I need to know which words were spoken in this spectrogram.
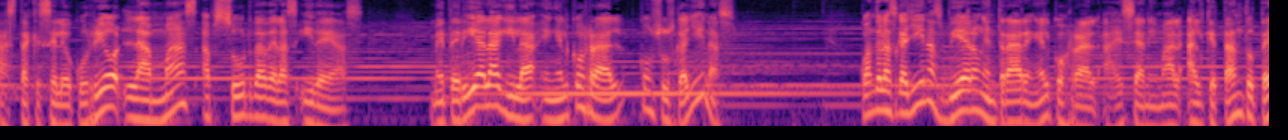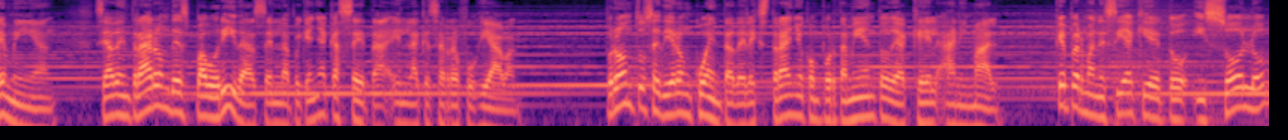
hasta que se le ocurrió la más absurda de las ideas. Metería el águila en el corral con sus gallinas. Cuando las gallinas vieron entrar en el corral a ese animal al que tanto temían, se adentraron despavoridas en la pequeña caseta en la que se refugiaban. Pronto se dieron cuenta del extraño comportamiento de aquel animal, que permanecía quieto y solo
